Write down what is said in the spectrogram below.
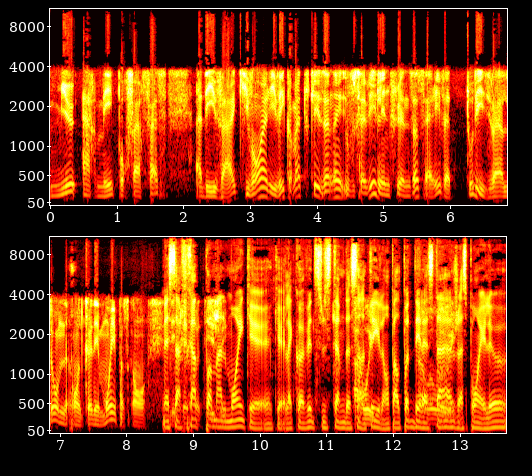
mieux armé pour faire face à des vagues qui vont arriver comme à toutes les années. Vous savez, l'influenza, ça arrive à tous les hivers. Là, on, le connaît moins parce qu'on. Mais ça frappe pas mal moins que, que la COVID sur le système de ah santé. On Là, on parle pas de délestage ah à ce point-là. Euh.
